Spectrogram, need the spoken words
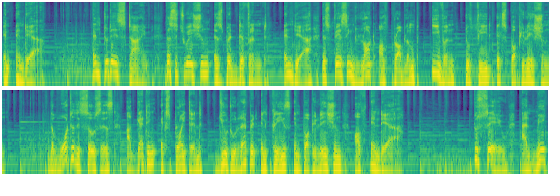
in India. In today's time, the situation is bit different. India is facing lot of problem even to feed its population. The water resources are getting exploited due to rapid increase in population of India. To save and make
